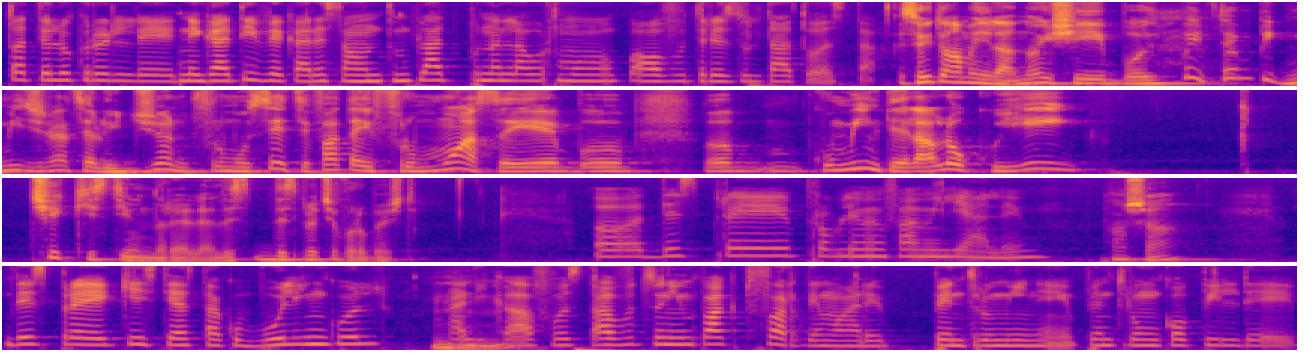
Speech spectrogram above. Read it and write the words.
toate lucrurile negative care s-au întâmplat până la urmă au avut rezultatul ăsta. Se uită oamenii la noi și, bă, băi, stai un pic, mici generația lui John, frumusețe, fata e frumoasă, e bă, bă, cu minte la locul ei. Ce chestiuni rele? Des- Despre ce vorbești? Uh, Despre probleme familiale, Așa? Despre chestia asta cu bullying-ul, Mhm. mm-hmm. adică a, fost, a avut un impact foarte mare pentru mine, pentru un copil de,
